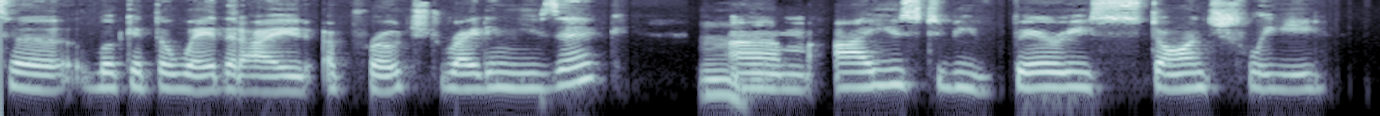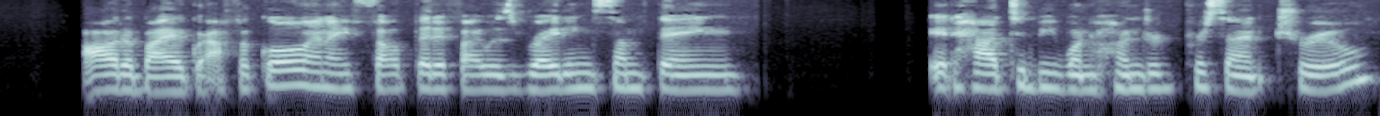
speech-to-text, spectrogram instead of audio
to look at the way that I approached writing music. Mm. Um, I used to be very staunchly autobiographical, and I felt that if I was writing something, it had to be 100% true.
